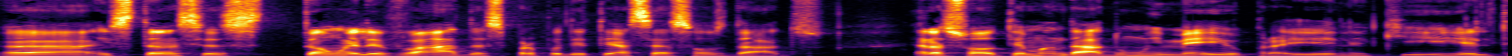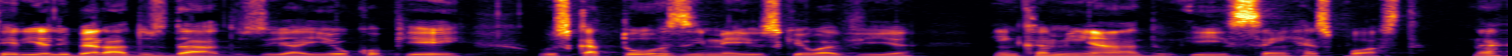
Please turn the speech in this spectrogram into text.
uh, instâncias tão elevadas para poder ter acesso aos dados. Era só eu ter mandado um e-mail para ele que ele teria liberado os dados. E aí eu copiei os 14 e-mails que eu havia encaminhado e sem resposta. Né?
